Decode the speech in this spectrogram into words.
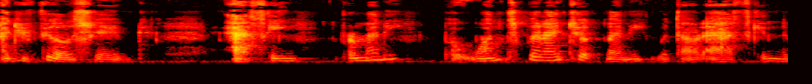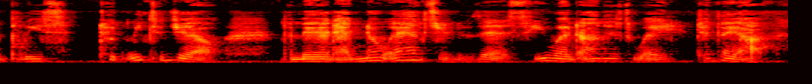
I do feel ashamed asking for money, but once when I took money without asking, the police took me to jail. The man had no answer to this. He went on his way to the office.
